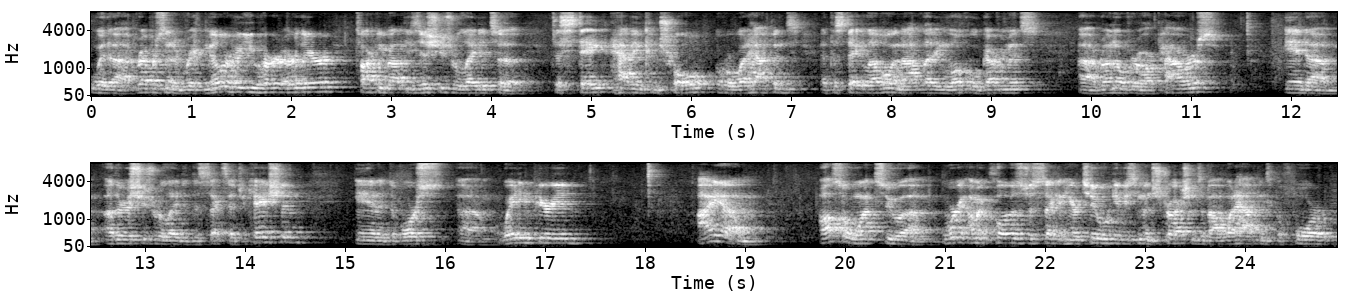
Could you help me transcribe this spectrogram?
with uh, Representative Rick Miller, who you heard earlier, talking about these issues related to, to state having control over what happens at the state level and not letting local governments uh, run over our powers, and um, other issues related to sex education and a divorce um, waiting period. I um, also want to, we're, I'm going to close just a second here too. We'll give you some instructions about what happens before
